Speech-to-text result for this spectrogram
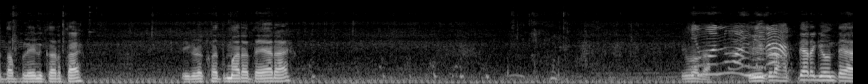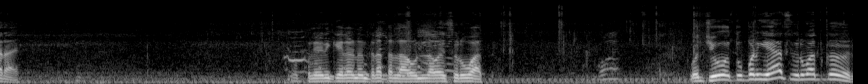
आता प्लेन करताय. इकडं खत मारा तयार आहे. हे बघा हे इकडं हत्यार घेऊन तयार आहे. प्लेन केल्यानंतर आता लावून लावाय सुरुवात. जिओ तू पण घ्या सुरुवात कर.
